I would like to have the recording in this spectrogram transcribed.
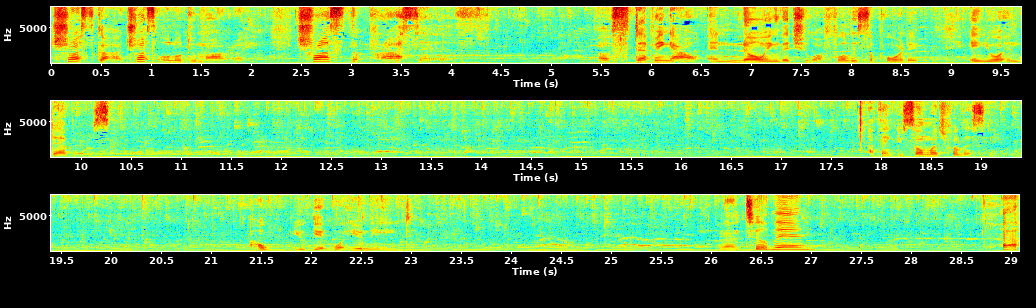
Trust God, trust Olodumare, trust the process of stepping out and knowing that you are fully supported in your endeavors. I thank you so much for listening. Hope you get what you need. And until then, ha,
